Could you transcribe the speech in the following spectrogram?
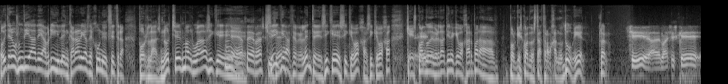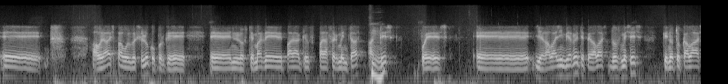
hoy tenemos un día de abril en Canarias, de junio, etcétera, por las noches, madrugadas sí que Eh, hace rasquis, sí ¿eh? que hace relente, sí que sí que baja, sí que baja, que es cuando de verdad tiene que bajar para porque es cuando estás trabajando tú, Miguel. Claro. Sí, además es que eh, ahora es para volverse loco, porque eh, en los temas de para que para fermentar antes, pues eh, llegaba el invierno y te pegabas dos meses que no tocabas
